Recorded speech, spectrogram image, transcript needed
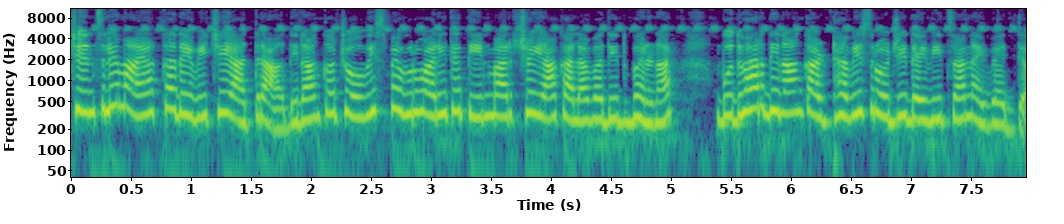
चिंचली मायाक्का देवीची यात्रा दिनांक चोवीस फेब्रुवारी ते तीन मार्च या कालावधीत भरणार. बुधवार दिनांक अठ्ठावीस रोजी देवीचा नैवेद्य.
